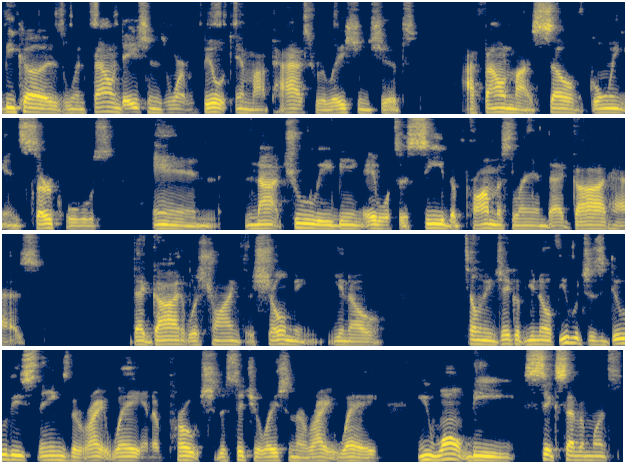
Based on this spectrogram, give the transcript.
because when foundations weren't built in my past relationships, I found myself going in circles and not truly being able to see the promised land that God has that God was trying to show me, you know, telling me, Jacob, you know, if you would just do these things the right way and approach the situation the right way, you won't be six, seven months,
